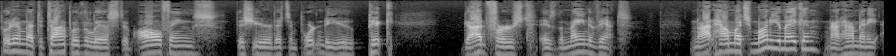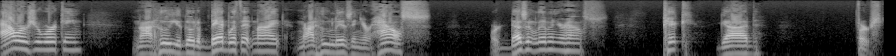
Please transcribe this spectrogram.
Put him at the top of the list of all things this year that's important to you. Pick God first as the main event. Not how much money you're making, not how many hours you're working, not who you go to bed with at night, not who lives in your house or doesn't live in your house. Pick God first,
